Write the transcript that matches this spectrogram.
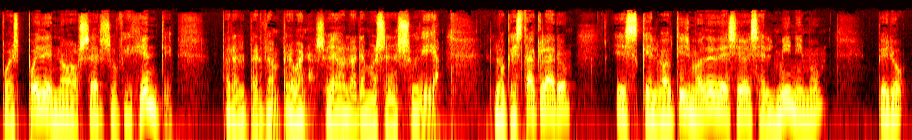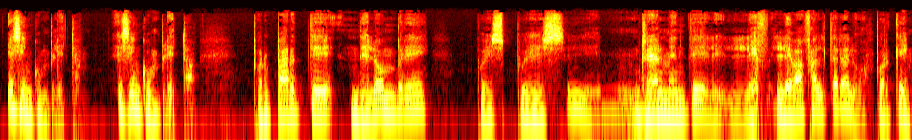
pues puede no ser suficiente para el perdón. Pero bueno, eso ya hablaremos en su día. Lo que está claro es que el bautismo de deseo es el mínimo, pero es incompleto. Es incompleto. Por parte del hombre, pues, pues eh, realmente le, le va a faltar algo. ¿Por qué?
